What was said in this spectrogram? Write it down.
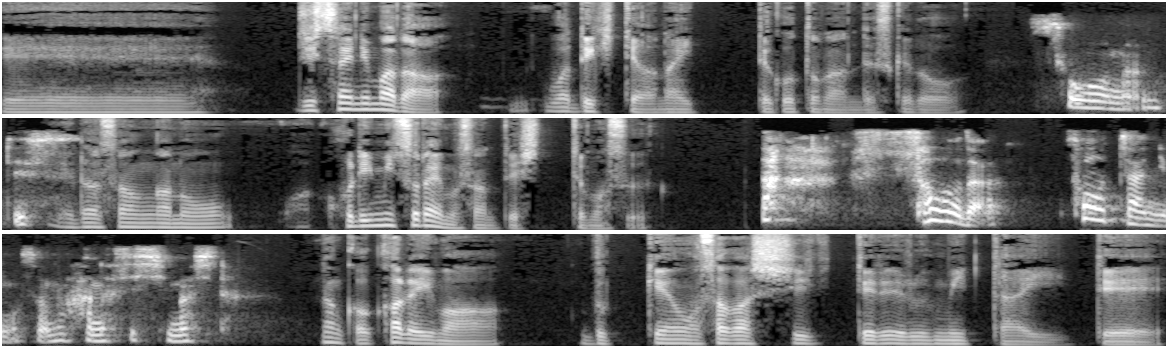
えー、実際にまだはできてはないってことなんですけど、そうなんです。エラさん、あの、堀見スライムさんって知ってます？そうだ。そうちゃんにもその話しました。なんか彼今、物件を探してるみたいで、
